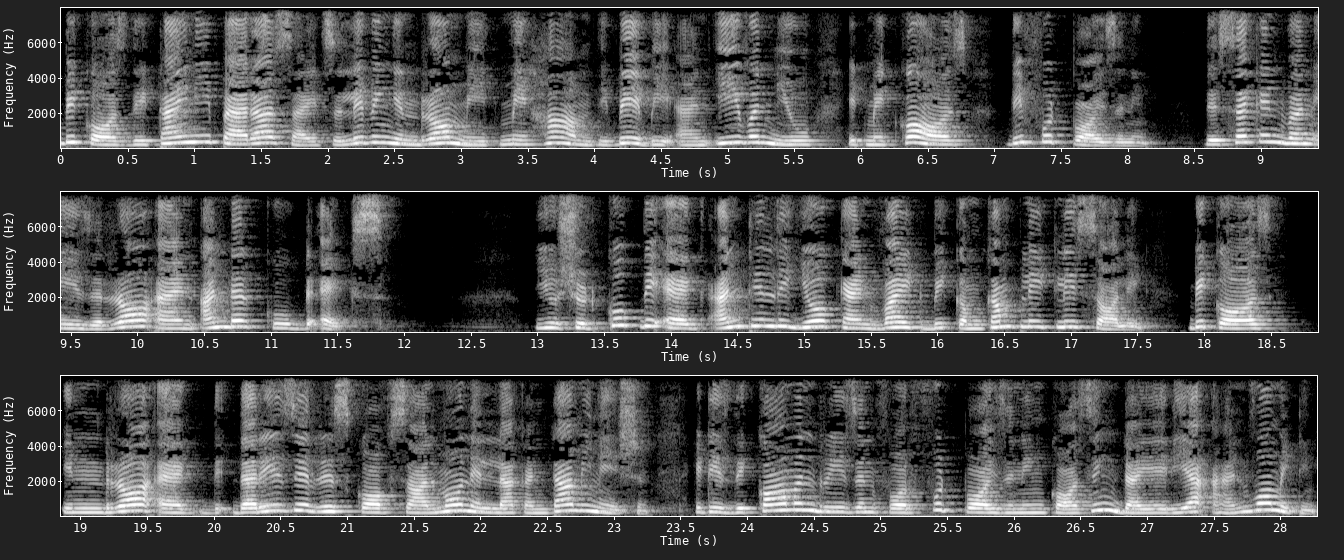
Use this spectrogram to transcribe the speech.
because the tiny parasites living in raw meat may harm the baby and even you it may cause the food poisoning. The second one is raw and undercooked eggs. You should cook the egg until the yolk and white become completely solid because in raw egg there is a risk of salmonella contamination. It is the common reason for food poisoning causing diarrhea and vomiting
